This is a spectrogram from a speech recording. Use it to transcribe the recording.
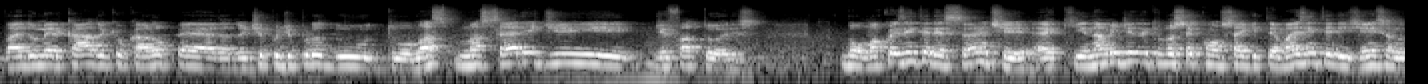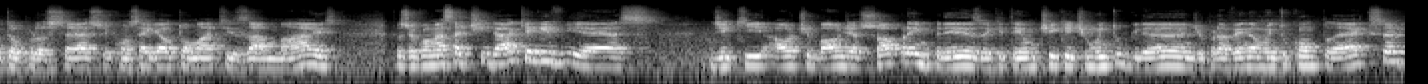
Vai do mercado que o cara opera, do tipo de produto, uma, uma série de, de fatores. Bom, uma coisa interessante é que na medida que você consegue ter mais inteligência no teu processo e consegue automatizar mais, você começa a tirar aquele viés de que outbound é só para empresa que tem um ticket muito grande, para venda muito complexa,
